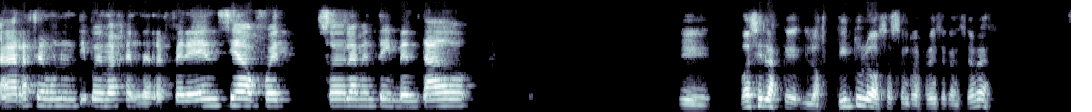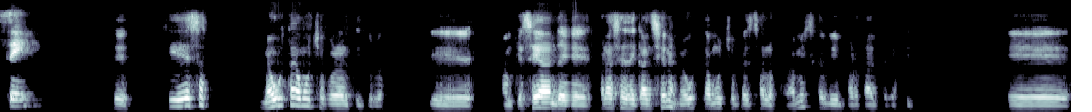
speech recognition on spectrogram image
agarraste algún tipo de imagen de referencia o fue solamente inventado. Eh, ¿Vos decís las que los títulos hacen referencia a canciones? Sí. Sí, sí eso me gusta mucho poner títulos. Eh, aunque sean de frases de canciones, me gusta mucho pensarlos. Para mí es muy importante los títulos. Eh,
